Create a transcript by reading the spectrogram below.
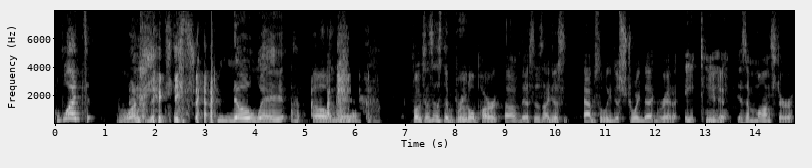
What? 167. No way. Oh man. Folks, this is the brutal part of this is I just absolutely destroyed that grid. 18 is a monster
